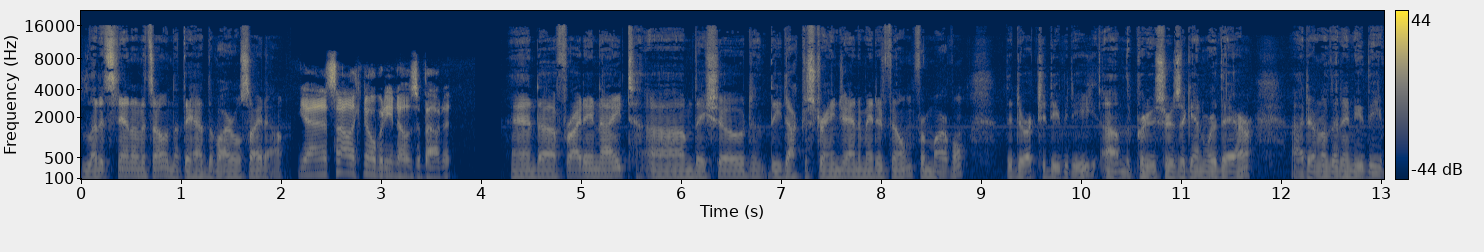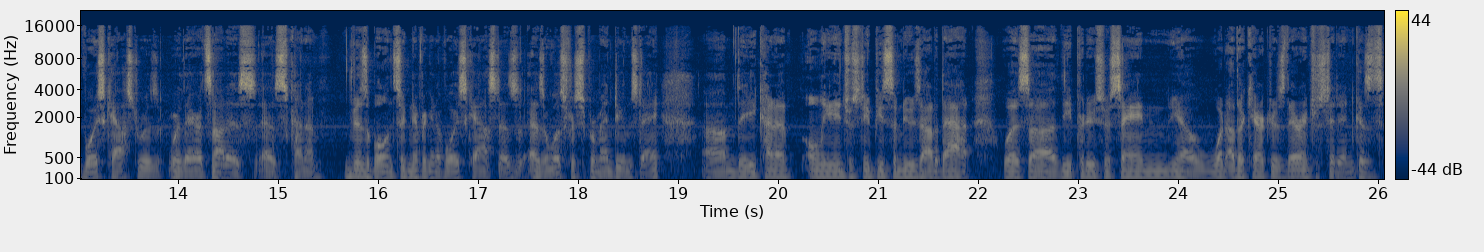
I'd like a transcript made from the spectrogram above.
let it stand on its own that they had the viral site out. Yeah, and it's not like nobody knows about it. And uh, Friday night, um, they showed the Doctor Strange animated film from Marvel, the direct to DVD. Um, the producers again were there. I don't know that any of the voice cast was were there. It's not as as kind of visible and significant a voice cast as as it was for Superman Doomsday. Um, the kind of only interesting piece of news out of that was uh, the producer saying, you know, what other characters they're interested in because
